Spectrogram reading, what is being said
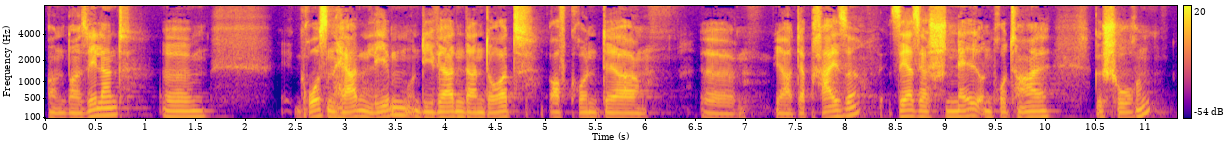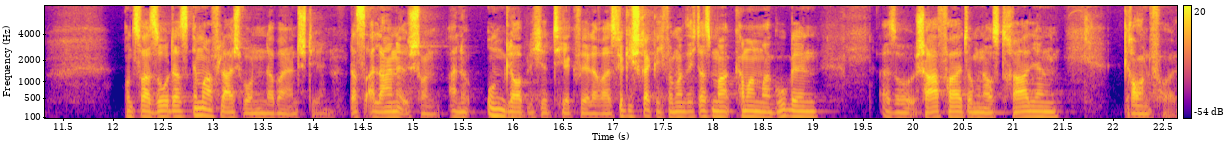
und Neuseeland ähm, großen Herden leben und die werden dann dort aufgrund der, äh, ja, der Preise sehr, sehr schnell und brutal geschoren. Und zwar so, dass immer Fleischwunden dabei entstehen. Das alleine ist schon eine unglaubliche Tierquälerei. Ist wirklich schrecklich. Wenn man sich das mal, kann man mal googeln. Also Schafhaltung in Australien, grauenvoll.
